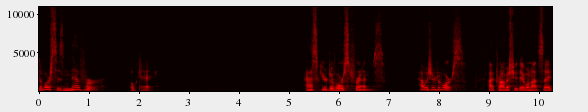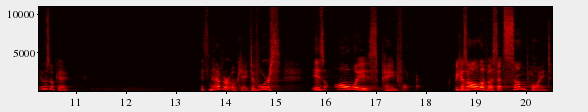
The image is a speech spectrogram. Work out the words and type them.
Divorce is never okay. Ask your divorced friends, How was your divorce? I promise you they will not say, It was okay. It's never okay. Divorce is always painful. Because all of us, at some point,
